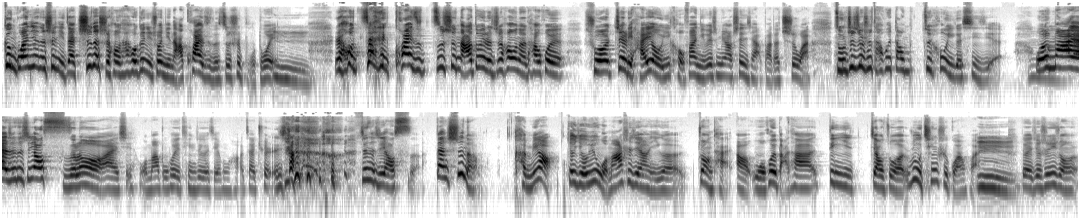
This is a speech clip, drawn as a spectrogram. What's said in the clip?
更关键的是，你在吃的时候，他会跟你说你拿筷子的姿势不对。嗯，然后在筷子姿势拿对了之后呢，他会说这里还有一口饭，你为什么要剩下把它吃完？总之就是他会到最后一个细节。我的妈呀，真的是要死了！哎，行，我妈不会听这个节目，好，再确认一下，真的是要死。但是呢。很妙，就由于我妈是这样一个状态啊，我会把它定义叫做入侵式关怀。嗯，对，就是一种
